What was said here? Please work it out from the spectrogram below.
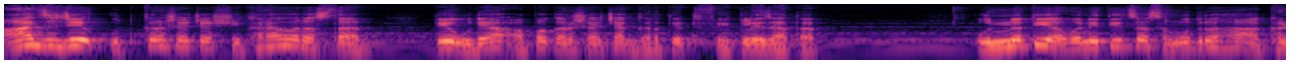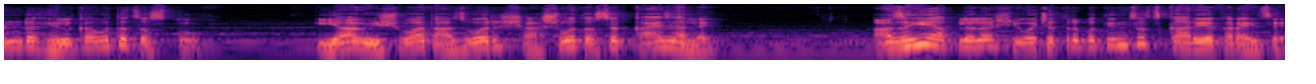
आज जे उत्कर्षाच्या शिखरावर असतात ते उद्या अपकर्षाच्या गर्तेत फेकले जातात. उन्नती अवनतीचा समुद्र हा अखंड हेलकावतच असतो. या विश्वात आजवर शाश्वत असं काय झालंय? आजही आपल्याला शिवछत्रपतींचंच कार्य करायचंय.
